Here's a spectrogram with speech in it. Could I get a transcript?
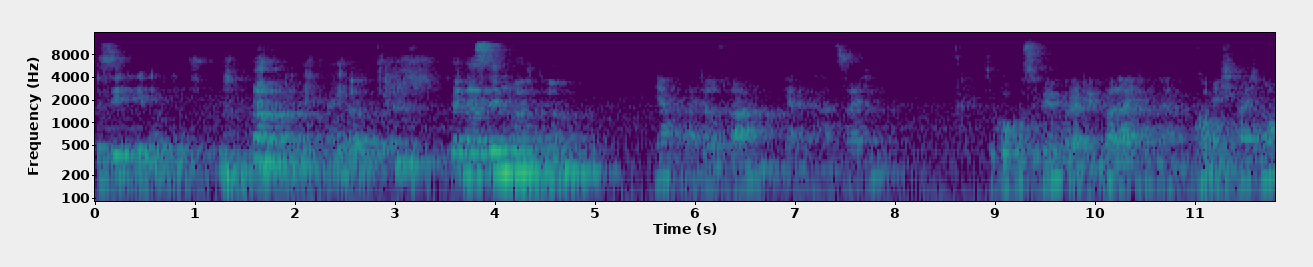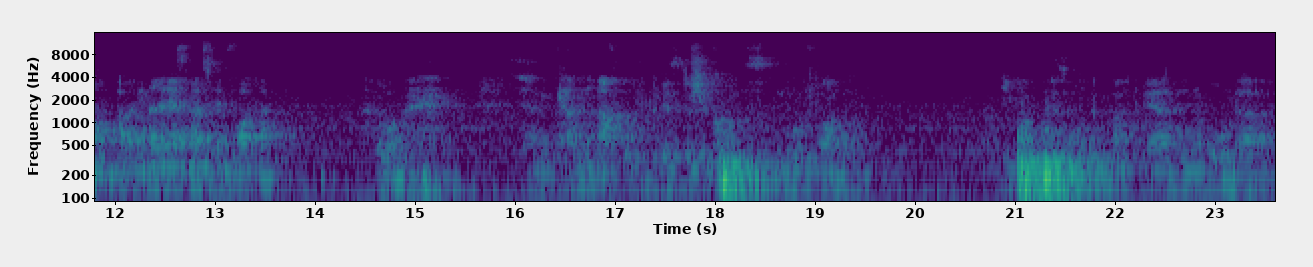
Das seht ihr dann nicht. Wenn das Sinn macht. Ne? Ja, weitere Fragen? Gerne per Handzeichen. Zu Kokos Film oder der Überleitung ähm, komme ich gleich noch, aber generell erstmal zu dem Vortrag. Hallo. Kann afrofuturistische Kunst nur von Hip-Hop-Personen gemacht werden oder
